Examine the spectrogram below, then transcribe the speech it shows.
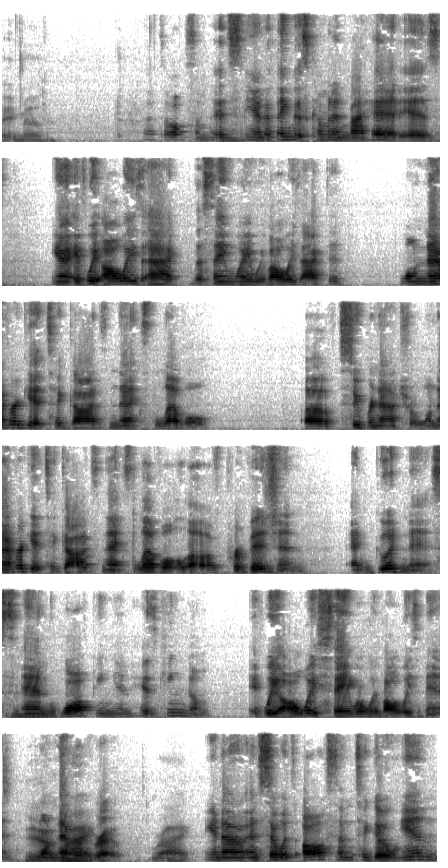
Amen. That's awesome. It's you know the thing that's coming in my head is, you know, if we always act the same way we've always acted, we'll never get to God's next level of supernatural. We'll never get to God's next level of provision and goodness and walking in His kingdom if we always stay where we've always been. Yeah. We'll never Right. grow. Right. You know, and so it's awesome to go in,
